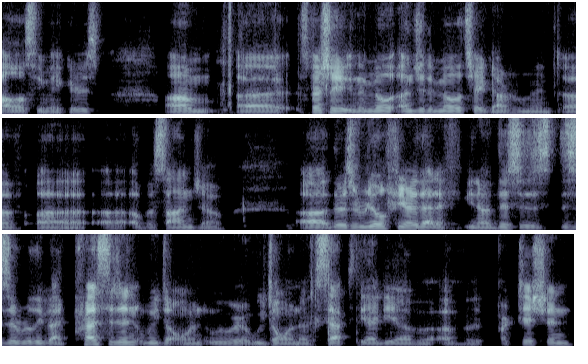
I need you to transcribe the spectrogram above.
policymakers. um, uh, especially the mil- under the military government of uh, uh, of Obasanjo. Uh, there's a real fear that if you know this is this is a really bad precedent, we don't want we, we don't want to accept the idea of, of a partition.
